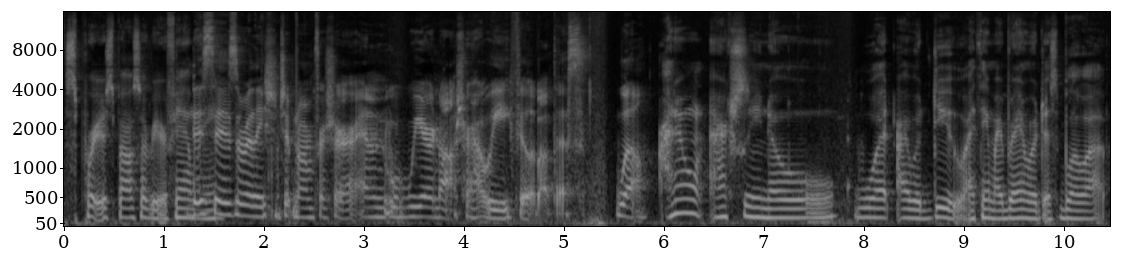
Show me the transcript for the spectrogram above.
Support your spouse over your family. This is a relationship norm for sure, and we are not sure how we feel about this. Well, I don't actually know what I would do. I think my brain would just blow up.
